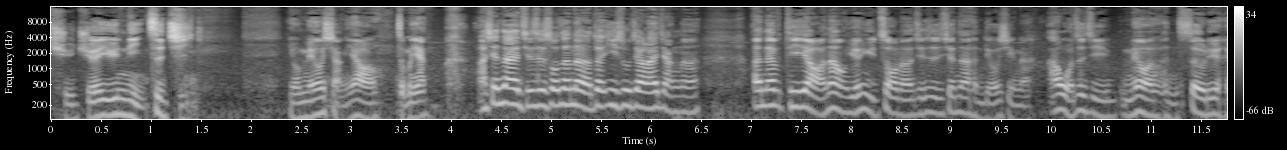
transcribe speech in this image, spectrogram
取决于你自己有没有想要怎么样 啊。现在其实说真的，对艺术家来讲呢，NFT 哦，那种元宇宙呢，其实现在很流行了啊。我自己没有很涉猎，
